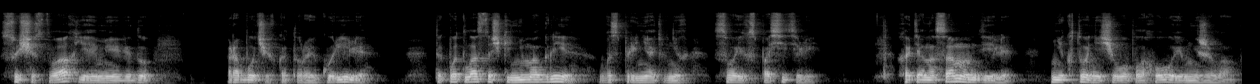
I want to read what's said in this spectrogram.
существах, я имею в виду рабочих, которые курили, так вот ласточки не могли воспринять в них своих спасителей. Хотя на самом деле никто ничего плохого им не желал.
